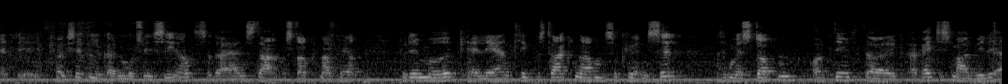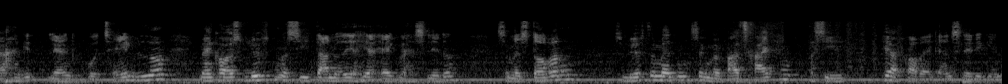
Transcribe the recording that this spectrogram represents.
at øh, for eksempel gøre den motoriseret, så der er en start- og stopknap her. På den måde kan læreren klikke på startknappen, så kører den selv, og så kan man stoppe den. Og det, der er rigtig smart ved det, er, at han kan, læreren kan både tale videre, man kan også løfte den og sige, der er noget jeg her, jeg ikke vil have slettet. Så man stopper den, så løfter man den, så kan man bare trække den og sige, herfra vil jeg gerne slette igen.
